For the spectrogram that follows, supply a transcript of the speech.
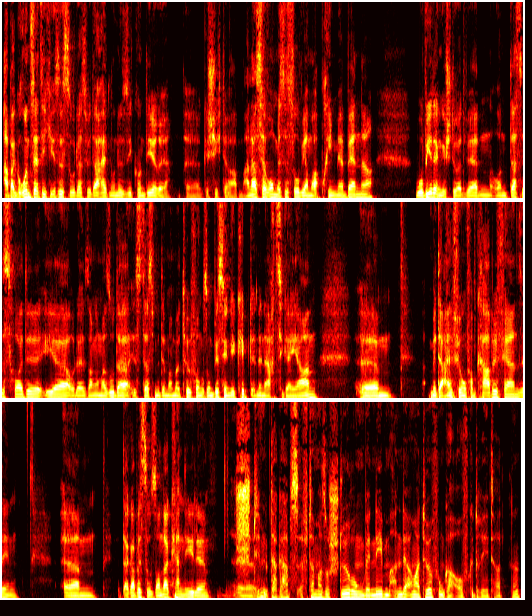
Aber grundsätzlich ist es so, dass wir da halt nur eine sekundäre äh, Geschichte haben. Andersherum ist es so, wir haben auch Primärbänder, wo wir dann gestört werden. Und das ist heute eher, oder sagen wir mal so, da ist das mit dem Amateurfunk so ein bisschen gekippt in den 80er Jahren ähm, mit der Einführung vom Kabelfernsehen. Ähm, da gab es so Sonderkanäle. Äh, Stimmt, da gab es öfter mal so Störungen, wenn nebenan der Amateurfunker aufgedreht hat, ne?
